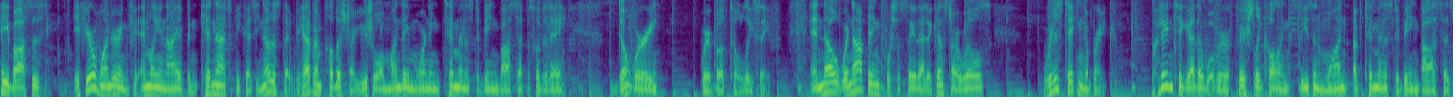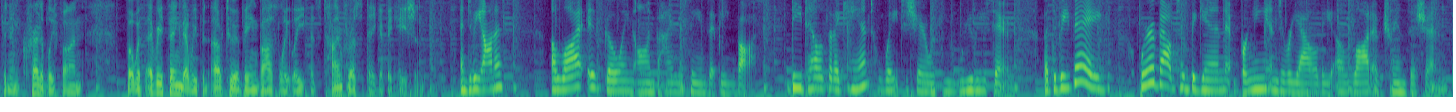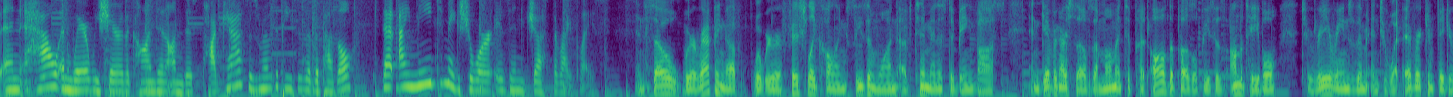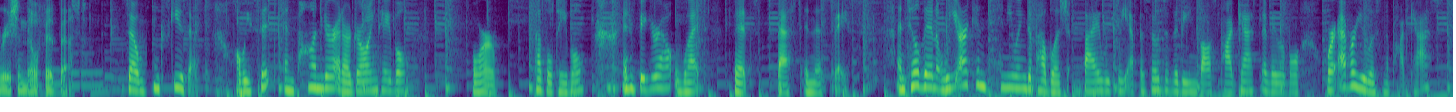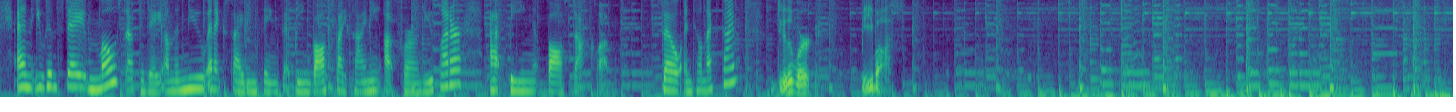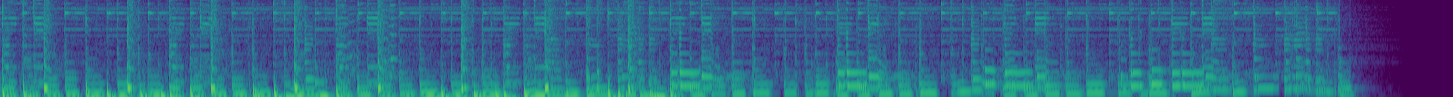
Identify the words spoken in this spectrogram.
Hey, bosses. If you're wondering if Emily and I have been kidnapped because you noticed that we haven't published our usual Monday morning 10 minutes to being boss episode today, don't worry, we're both totally safe. And no, we're not being forced to say that against our wills, we're just taking a break. Putting together what we're officially calling season one of 10 minutes to being boss has been incredibly fun, but with everything that we've been up to at being boss lately, it's time for us to take a vacation. And to be honest, a lot is going on behind the scenes at Being Boss. Details that I can't wait to share with you really soon. But to be vague, we're about to begin bringing into reality a lot of transitions, and how and where we share the content on this podcast is one of the pieces of the puzzle that I need to make sure is in just the right place. And so we're wrapping up what we're officially calling season one of 10 Minutes to Being Boss and giving ourselves a moment to put all the puzzle pieces on the table to rearrange them into whatever configuration they'll fit best. So, excuse us while we sit and ponder at our drawing table or puzzle table and figure out what fits best in this space. Until then, we are continuing to publish bi weekly episodes of the Being Boss podcast available wherever you listen to podcasts. And you can stay most up to date on the new and exciting things at Being Boss by signing up for our newsletter at beingboss.club. So until next time, do the work, be boss.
